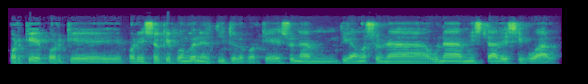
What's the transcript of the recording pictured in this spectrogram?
¿Por qué? Porque por eso que pongo en el título, porque es una, digamos, una, una amistad desigual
